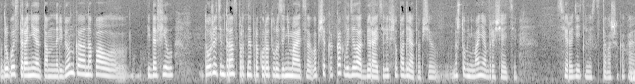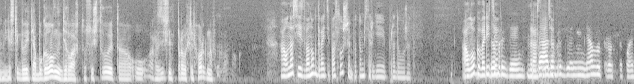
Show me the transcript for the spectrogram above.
В другой стороне там на ребенка напал э, педофил тоже этим транспортная прокуратура занимается. Вообще, как, как вы дела отбираете или все подряд вообще? На что внимание обращаете? Сфера деятельности-то ваша какая? Если говорить об уголовных делах, то существует а, у различных правоохранительных органов. А у нас есть звонок, давайте послушаем, потом Сергей продолжит. Алло, говорите. Добрый день. Здравствуйте. Да, добрый день. У меня вопрос такой.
